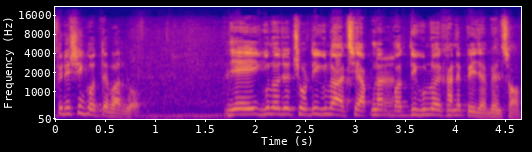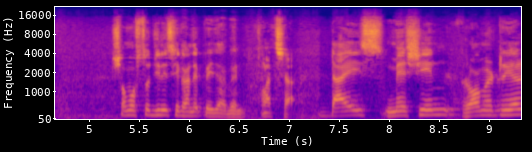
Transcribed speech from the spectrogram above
ফিনিশিং করতে পারব। যে এইগুলো যে চটিগুলো আছে আপনার হ্যাঁ। বদ্দিগুলো এখানে পেয়ে যাবেন সব। সমস্ত জিনিস এখানে পেয়ে যাবেন। আচ্ছা। ডাইস মেশিন র মেটেরিয়াল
